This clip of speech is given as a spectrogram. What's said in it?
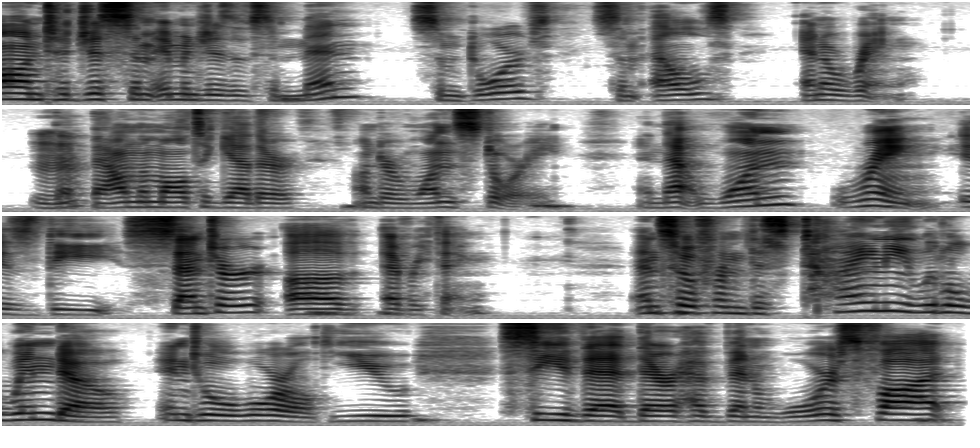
onto just some images of some men, some dwarves, some elves, and a ring Mhm. that bound them all together under one story. And that one ring is the center of everything. And so, from this tiny little window into a world, you see that there have been wars fought,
